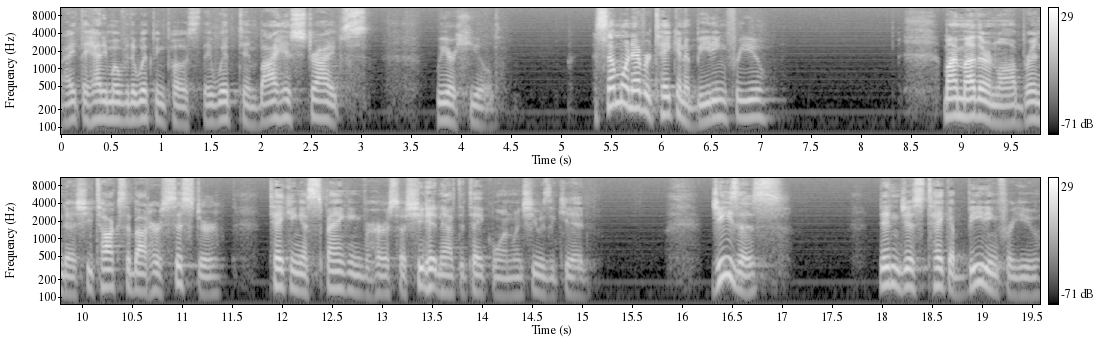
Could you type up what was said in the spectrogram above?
Right? They had him over the whipping post. They whipped him. By his stripes we are healed. Has someone ever taken a beating for you? My mother in law, Brenda, she talks about her sister taking a spanking for her so she didn't have to take one when she was a kid. Jesus didn't just take a beating for you,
